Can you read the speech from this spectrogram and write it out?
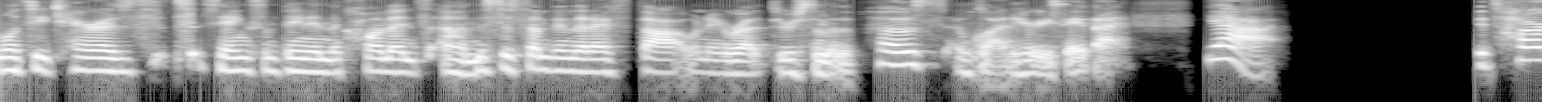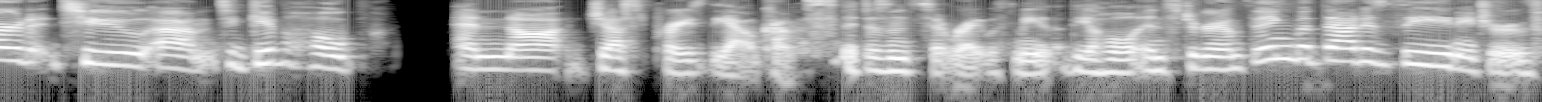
Let's see, Tara's saying something in the comments. Um, this is something that I've thought when I read through some of the posts. I'm glad to hear you say that. Yeah, it's hard to um, to give hope and not just praise the outcomes. It doesn't sit right with me, the whole Instagram thing, but that is the nature of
